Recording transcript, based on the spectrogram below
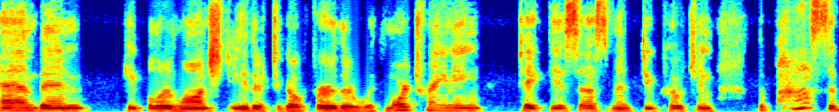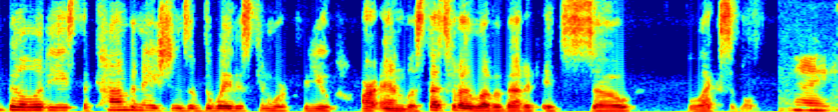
and then people are launched either to go further with more training, take the assessment, do coaching. The possibilities, the combinations of the way this can work for you are endless. That's what I love about it. It's so flexible. Nice.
